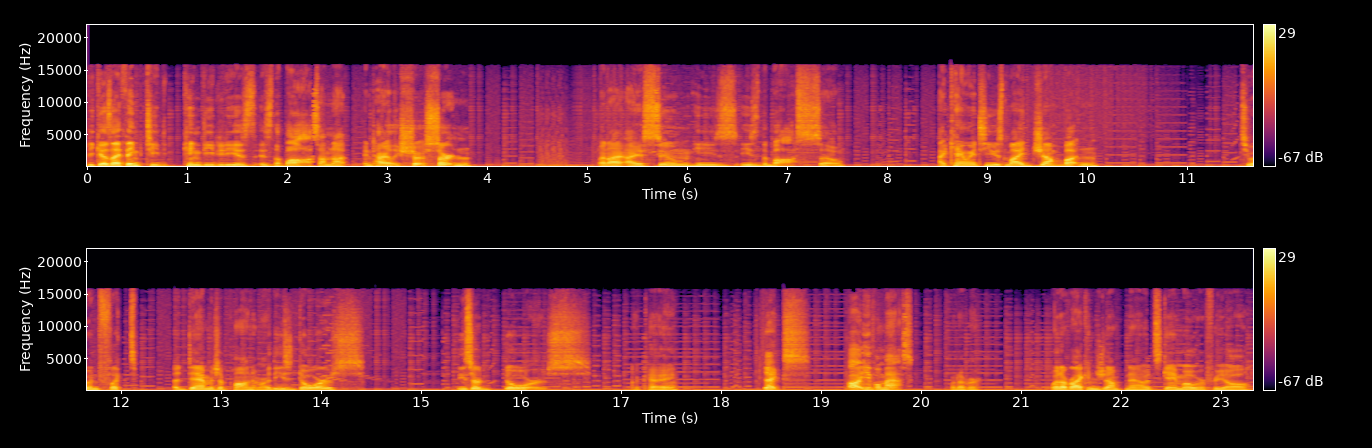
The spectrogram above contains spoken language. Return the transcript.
Because I think T King Dedede is, is the boss. I'm not entirely certain. But I, I assume he's he's the boss, so... I can't wait to use my jump button to inflict a damage upon him. Are these doors? These are doors. Okay. Yikes. Oh, evil mask. Whatever. Whatever, I can jump now. It's game over for y'all.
